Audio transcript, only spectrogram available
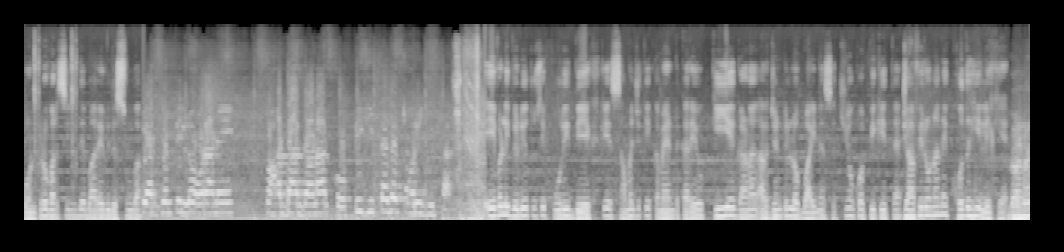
ਕੰਟਰੋਵਰਸੀਜ਼ ਦੇ ਬਾਰੇ ਵੀ ਦੱਸੂਗਾ। ਅਰਜਨ ਢਿੱਲੋਂ ਹੋਰਾਂ ਨੇ ਤੁਹਾਡਾ ਗਾਣਾ ਕਾਪੀ ਕੀਤਾ ਜਾਂ ਚੋਰੀ ਕੀਤਾ? ਇਹ ਵਾਲੀ ਵੀਡੀਓ ਤੁਸੀਂ ਪੂਰੀ ਦੇਖ ਕੇ ਸਮਝ ਕੇ ਕਮੈਂਟ ਕਰਿਓ ਕੀ ਇਹ ਗਾਣਾ ਅਰਜਨ ਢਿੱਲੋਂ ਬਾਈ ਨੇ ਸੱਚੀਓ ਕਾਪੀ ਕੀਤਾ ਹੈ ਜਾਂ ਫਿਰ ਉਹਨਾਂ ਨੇ ਖੁਦ ਹੀ ਲਿਖਿਆ। ਗਾਣਾ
